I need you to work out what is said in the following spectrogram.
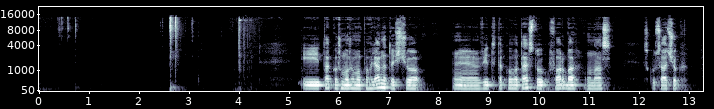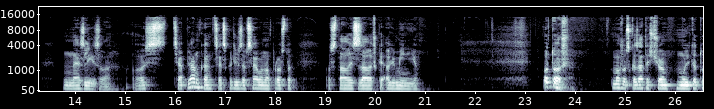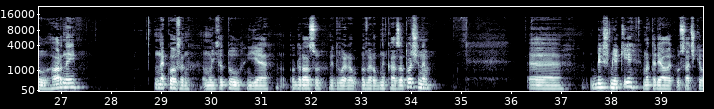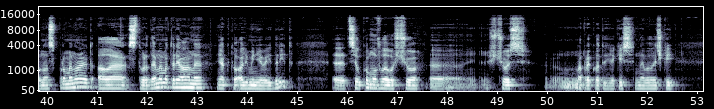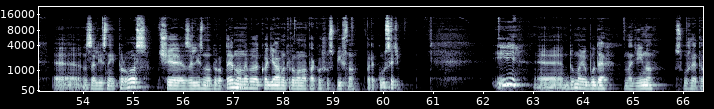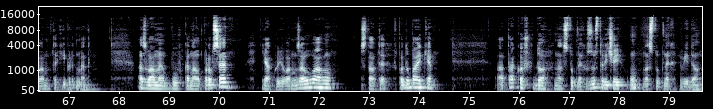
І також можемо поглянути, що від такого тесту фарба у нас з кусачок не злізла. Ось ця плямка, це, скоріш за все, воно просто остались залишки алюмінію. Отож, можу сказати, що мультитул гарний. Не кожен мультитул є одразу від виробника заточеним. Е, більш м'які матеріали кусачки у нас проминають, але з твердими матеріалами, як то алюмінієвий дріт, е, цілком можливо, що е, щось, наприклад, якийсь невеличкий залізний трос чи залізну дротину невеликого діаметру, воно також успішно перекусить. І, думаю, буде надійно служити вам такий предмет. А з вами був канал про все. Дякую вам за увагу. Ставте вподобайки. А також до наступних зустрічей у наступних відео.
